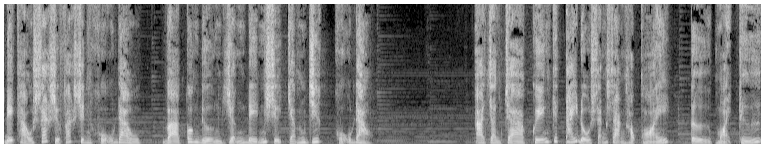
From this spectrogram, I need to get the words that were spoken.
để khảo sát sự phát sinh khổ đau và con đường dẫn đến sự chấm dứt khổ đau. Ajahn Chah khuyến khích thái độ sẵn sàng học hỏi từ mọi thứ,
